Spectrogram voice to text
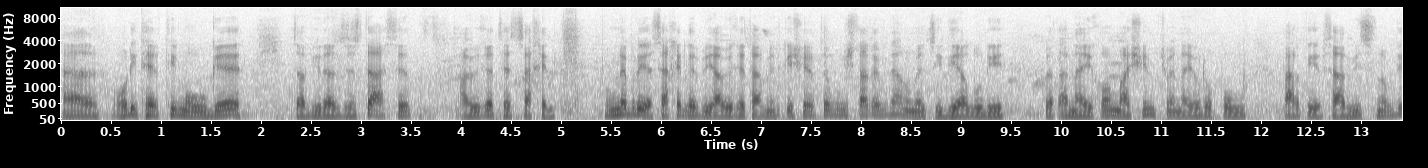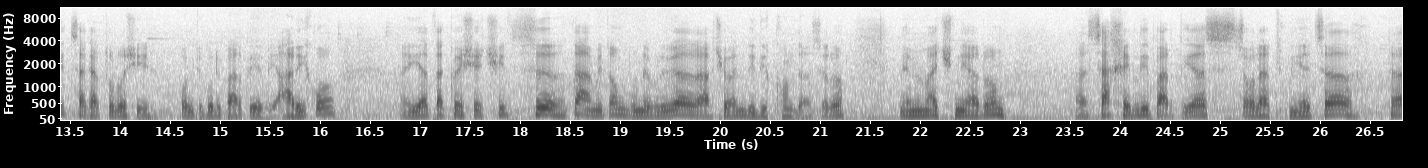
2-1 მოუგე ძაბირაძეს და ასე ავიღეთ ეს სახელი. ბუნებრივია სახელები ავიღეთ ამერიკის შეერთებული შტატებიდან, რომელიც იდეალური ქვეყანა იყო მაშინ ჩვენ ევროპულ პარტიებს არ ვიცნობდით, საქართველოსი პოლიტიკური პარტიები არ იყო იატაკქვეშეთშიც და ამიტომ ბუნებრივია არჩევანი დიდი ჰქონდა, ასე რომ მე მიმაჩნია რომ სახელი პარტიას სწორად მიეცა და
